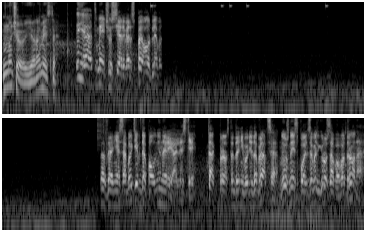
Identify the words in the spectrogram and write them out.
Ну чё, я на месте. Я отмечу сервер СПО для... Создание событий в дополненной реальности. Так просто до него не добраться. Нужно использовать грузового дрона.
